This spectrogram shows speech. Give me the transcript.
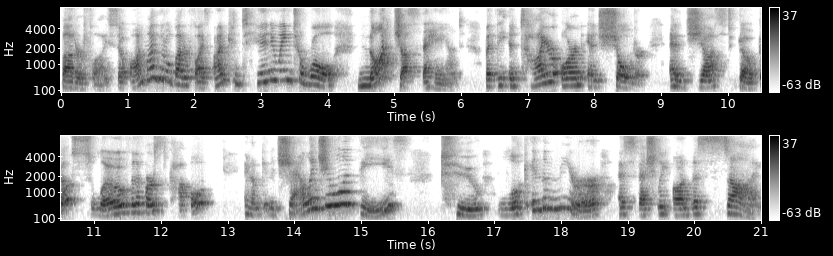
butterflies. So on my little butterflies, I'm continuing to roll not just the hand, but the entire arm and shoulder and just go. Go slow for the first couple. And I'm going to challenge you on these to look in the mirror, especially on the side.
